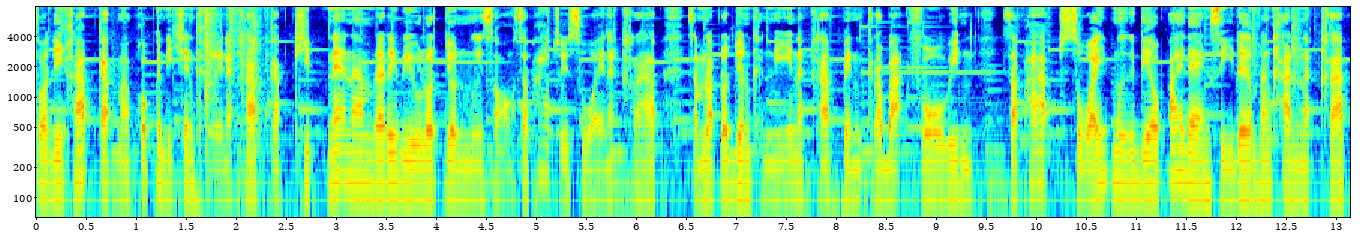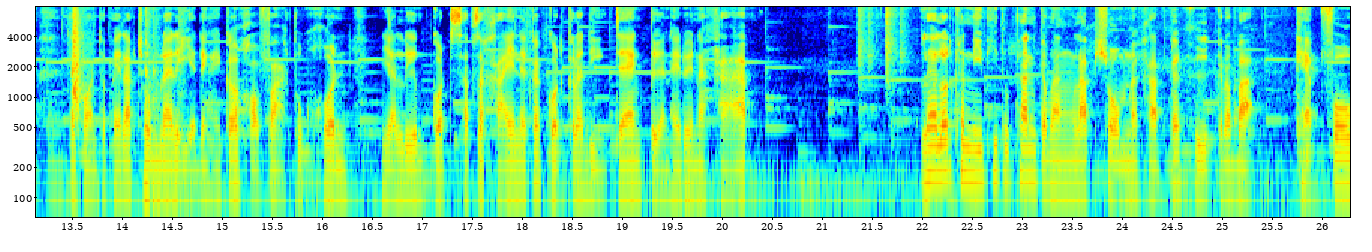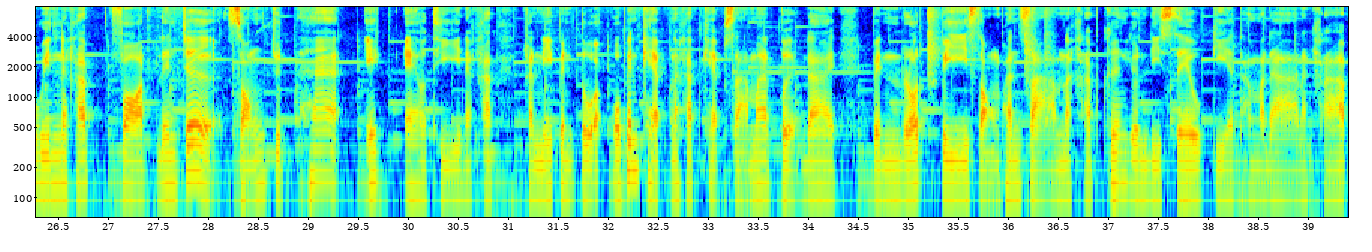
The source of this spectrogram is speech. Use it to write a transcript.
สวัสดีครับ กลับมาพบกันอีกเช่นเคยนะครับ กับคลิปแนะนำและรีวิวรถยนต์มือ 2 สภาพสวยๆนะครับสำหรับรถยนต์คันนี้นะครับ เป็นกระบะโฟวินสภาพสวยมือเดียวป้ายแดงสีเดิมทั้งคันนะครับ แต่ก่อนจะไปรับชมรายละเอียดยังไงก็ขอฝากทุกคน อย่าลืมกด Subscribe แล้วก็กดกระดิ่งแจ้งเตือนให้ด้วยนะครับและรถคันนี้ที่ทุกท่านกำลังรับชมนะครับ ก็คือกระบะ Cap 4 Win นะครับ Ford Ranger 2.5 XLT นะครับ คันนี้เป็นตัว Open Cap นะครับ Cap สามารถเปิดได้ เป็นรถปี 2003 นะครับ เครื่องยนต์ดีเซลเกียร์ธรรมดานะครับ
